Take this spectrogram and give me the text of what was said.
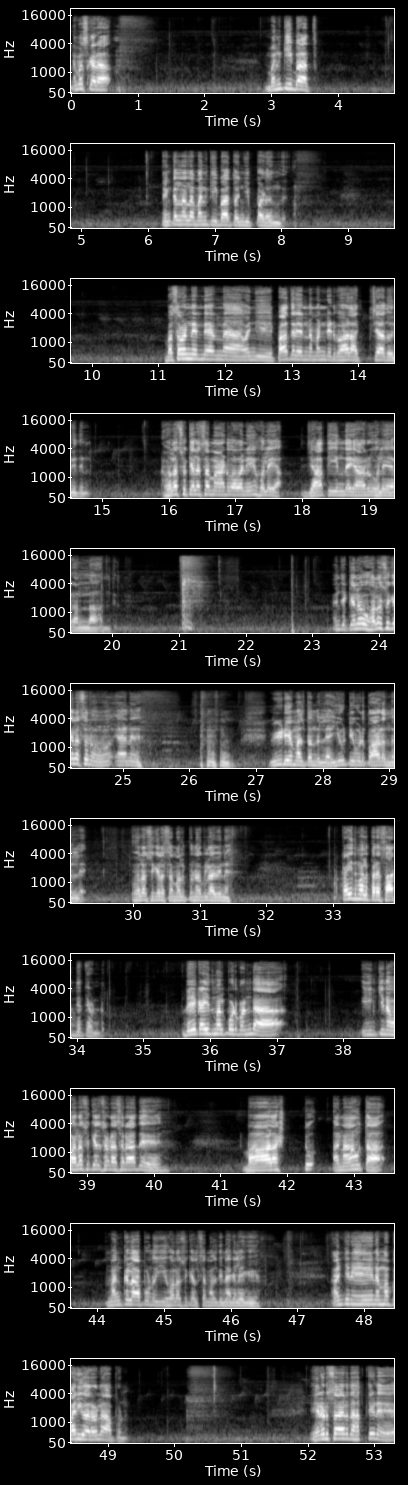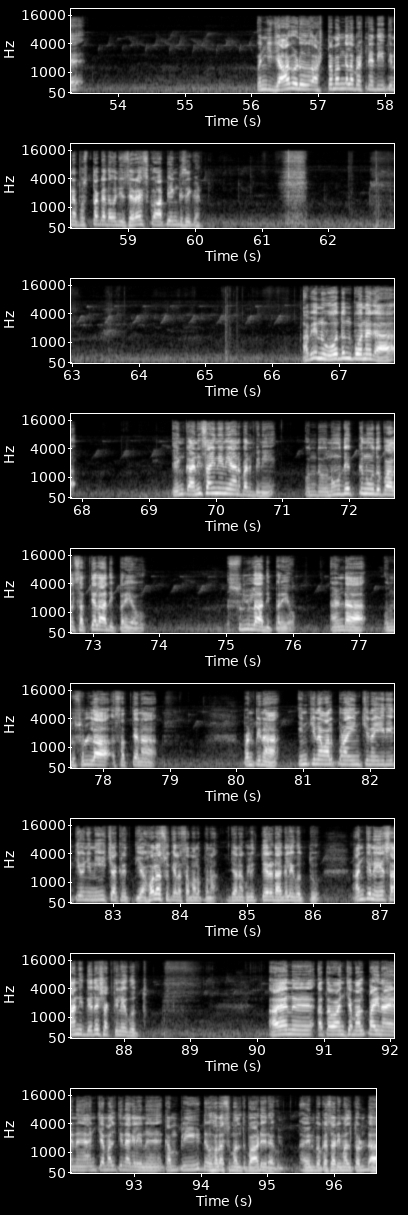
ನಮಸ್ಕಾರ ಮನ್ ಕಿ ಬಾತ್ ಎಂಕಲ್ನಲ್ಲ ಮನ್ ಕಿ ಬಾತ್ ಒಂಜಿ ಇಪ್ಪಡಂದು ಬಸವಣ್ಣನ ಒಂಜಿ ಪಾತ್ರೆಯನ್ನ ಮಂಡಿಡ್ ಬಹಳ ಅಚ್ಚಾದೋರಿದನು ಹೊಲಸು ಕೆಲಸ ಮಾಡುವವನೇ ಹೊಲೆಯ ಜಾತಿಯಿಂದ ಯಾರೂ ಹೊಲೆಯರಲ್ಲ ಅಂತ ಅಂಚೆ ಕೆಲವು ಹೊಲಸು ಕೆಲಸನು ಏನು ವಿಡಿಯೋ ಮಲ್ತೊಂದಿಲ್ಲ ಯೂಟ್ಯೂಬ್ ಪಾಡೊಂದಿಲ್ಲ ಹೊಲಸು ಕೆಲಸ ಮಲ್ಪುನಗಲು ಅವಿನ. ಕೈದು ಮಲ್ಪರ ಸಾಧ್ಯತೆ ಉಂಟು. ದೇ ಕೈದು ಮಲ್ಪೋಡು ಪಂಡ ಇಂಚಿನ ಹೊಲಸು ಕೆಲಸ ಹಸರಾದ ಭಾಳಷ್ಟು ಅನಾಹುತ ನಂಕಲ ಆಪುಂಡು ಈ ಹೊಲಸು ಕೆಲಸ ಮಲ್ದಿನಾಗಲೇಗೆ. ಅಂಚನೆ ನಮ್ಮ ಪರಿವಾರವಲ್ಲ ಆಪುಂಡು. ಎರಡು ಸಾವಿರದ ಹತ್ತೆಡೆ ಒಂಜಿ ಜಾಗಡು ಅಷ್ಟಮಂಗಲ ಪ್ರಶ್ನೆ ದೀತಿನ ಪುಸ್ತಕದ ಒಂಜಿ ಸೆರೆಸ್ ಕಾಪಿ ಎಂಕ್ ಸಿಕ್ಕ ಅವೇನು ಓದನ್ ಪೋನಾಗ ಎಂಕ ಅನಿಸೈನೇನಿ ಯಾನ್ ಪನ್ಪಿನಿ, ಒಂದು ನೂದೆಕ್ಕು ನೂದು ಪಾಲ್ ಸತ್ಯಲಾದಿಪ್ಪರೆಯವು ಸುಳ್ಳುಲಾದಿಪ್ಪರೆಯವು ಅಂಡ ಒಂದು ಸುಳ್ಳ ಸತ್ಯನ ಪಂಪಿನ ಇಂಚಿನ ಮಲ್ಪುನ ಇಂಚಿನ ಈ ರೀತಿ ಒಂಜಿ ನೀಚ ಕೃತ್ಯ, ಹೊಲಸು ಕೆಲಸ ಮಲ್ಪುನ. ಜನಕುಲು ಇತ್ತೆರಡು ಆಗಲೇ ಗೊತ್ತು. ಅಂಚನೆ ಸಾನ್ನಿಧ್ಯದ ಶಕ್ತಿಲೇ ಗೊತ್ತು. ಆಯನ್ ಅಥವಾ ಅಂಚೆ ಮಲ್ಪಾಯಿನ ಆಯನ್ ಅಂಚೆ ಮಲ್ತಿನಾಗಲೇನು ಕಂಪ್ಲೀಟ್ ಹೊಲಸು ಮಲ್ತು ಪಾಡಿರಗಲು ಆಯನ್ ಬೊಕ್ಕ ಸರಿ ಮಲ್ತೊಂಡ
